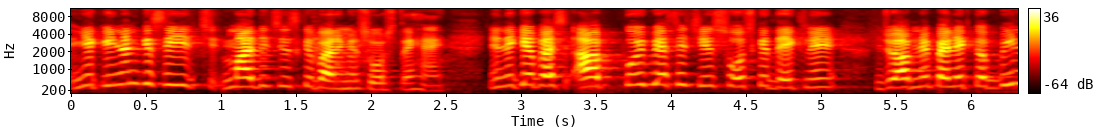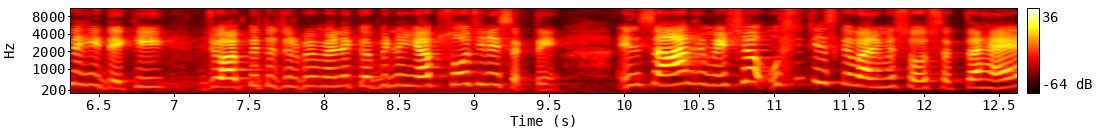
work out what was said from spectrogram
یقیناً کسی مادی چیز کے بارے میں سوچتے ہیں۔ یعنی کہ بس آپ کوئی بھی ایسی چیز سوچ کے دیکھ لیں جو آپ نے پہلے کبھی نہیں دیکھی، جو آپ کے تجربے میں کبھی نہیں، آپ سوچ نہیں سکتے۔ انسان ہمیشہ اسی چیز کے بارے میں سوچ سکتا ہے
